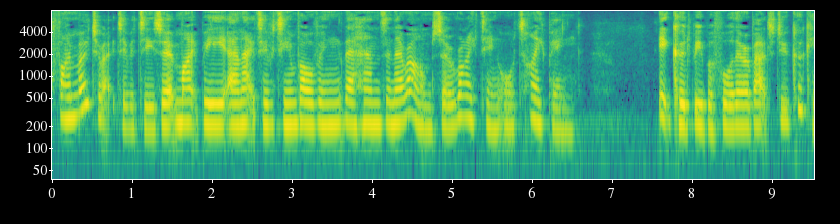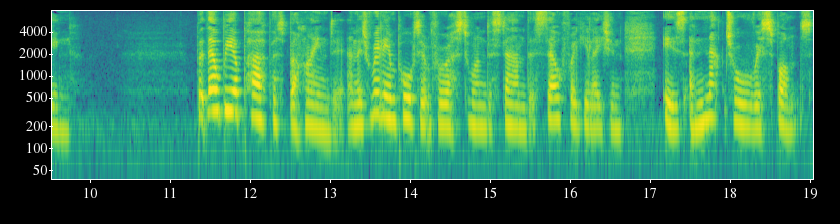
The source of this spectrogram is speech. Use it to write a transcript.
fine motor activity. So it might be an activity involving their hands and their arms, so writing or typing. It could be before they're about to do cooking. But there'll be a purpose behind it, and it's really important for us to understand that self regulation is a natural response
